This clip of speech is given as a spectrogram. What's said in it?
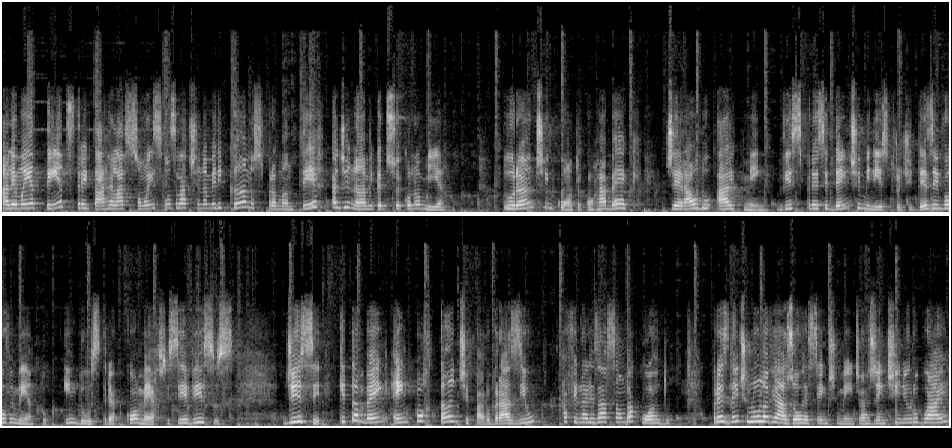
a Alemanha tenta estreitar relações com os latino-americanos para manter a dinâmica de sua economia. Durante o encontro com Habeck, Geraldo Altman, vice-presidente e ministro de Desenvolvimento, Indústria, Comércio e Serviços, disse que também é importante para o Brasil a finalização do acordo. O presidente Lula viajou recentemente à Argentina e Uruguai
